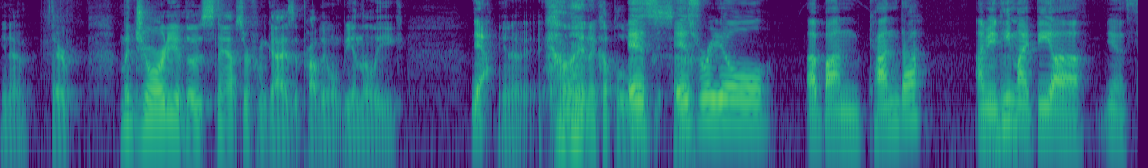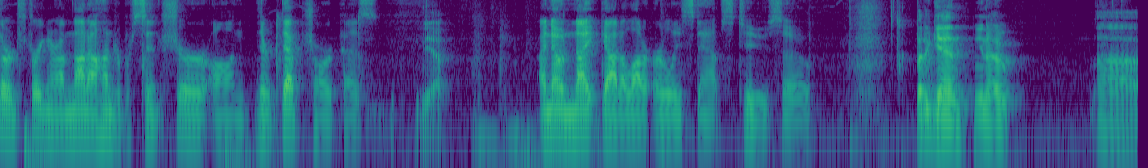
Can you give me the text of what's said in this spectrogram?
you know, their majority of those snaps are from guys that probably won't be in the league. yeah. You know, in a couple of weeks. Is so- Israel Abanikanda? I mean, Mm-hmm. he might be a you know third stringer. I'm not hundred percent sure on their depth chart, as Yeah. I know Knight got a lot of early snaps too. So But again, you know, uh,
